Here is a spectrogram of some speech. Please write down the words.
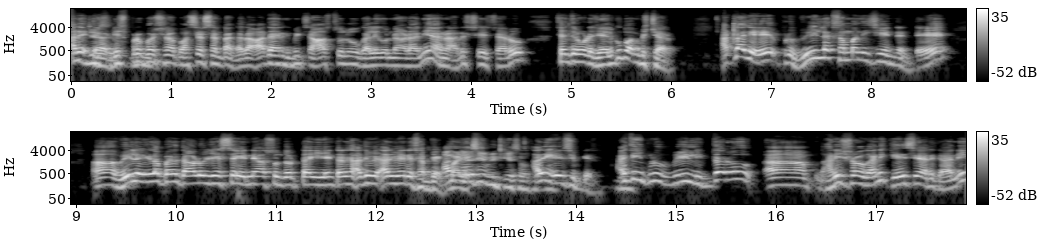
అదే. డిస్ప్రపోర్షన్ ఆఫ్ అసెట్స్ అంటాం కదా ఆదాయానికి మించిన ఆస్తులు కలిగి ఉన్నాడని ఆయన అరెస్ట్ చేశారు. చంద్రగూడ జైలుకు పంపించారు. అట్లాగే ఇప్పుడు వీళ్ళకి సంబంధించి ఏంటంటే వీళ్ళ ఇళ్ళ పైన దాడులు చేస్తే ఎన్ని ఆస్తులు దొరుకుతాయి ఏంటనేది అది అది వేరే సబ్జెక్ట్ అది కేసు ఏసీపీ కేసు అయితే ఇప్పుడు వీళ్ళిద్దరూ హరీష్ రావు కానీ కేసీఆర్ కానీ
